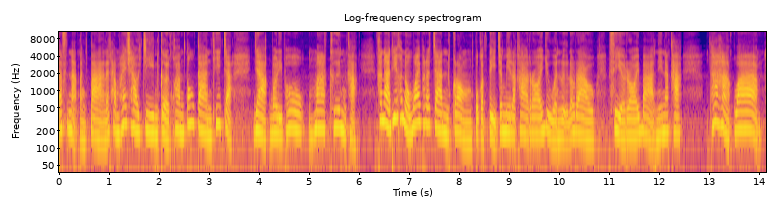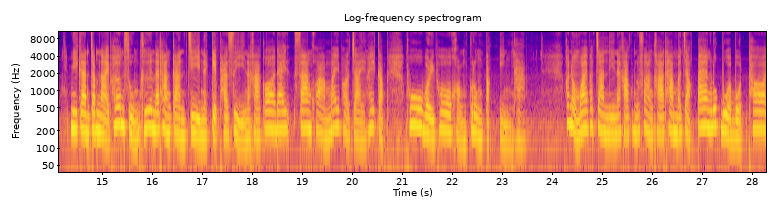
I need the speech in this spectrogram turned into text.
ลักษณะต่างๆ และทำให้ชาวจีนเกิดความต้องการที่จะอยากบริโภคมากขึ้นค่ะ ขณะที่ขนมไหว้พระจันทร์กล่องปกติจะมีราคาร้อยหยวนหรือราวๆ400 บาทนี้นะคะ ถ้าหากว่ามีการจำหน่ายเพิ่มสูงขึ้นและทางการจีนเก็บภาษีนะคะ ก็ได้สร้างความไม่พอใจให้กับผู้บริโภคของกรุงปักกิ่งค่ะ ขนมไหว้พระจันทร์นี้นะคะ คุณผู้ฟังคะทำมาจากแป้งลูกบัวบดทอด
